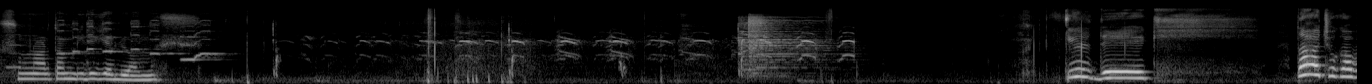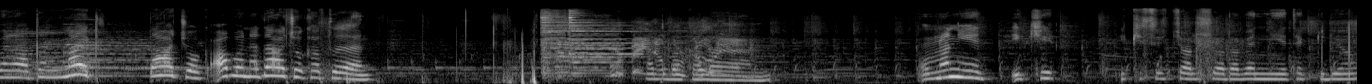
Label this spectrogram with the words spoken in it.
Şunlardan biri geliyormuş. Girdik. Daha çok abone atın. Like daha çok. Abone daha çok atın. Hadi bakalım. Onlar niye iki ikisi çalışıyor da ben niye tek gidiyorum?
